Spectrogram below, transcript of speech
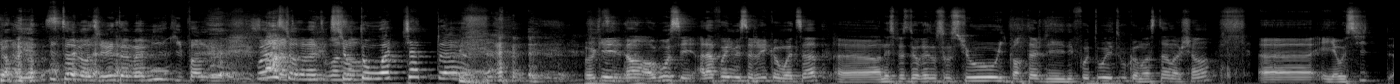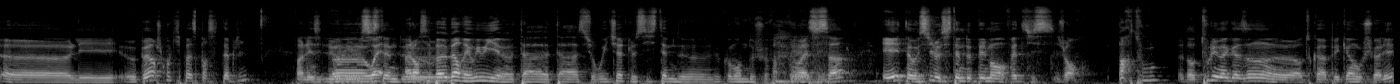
Putain, mais on dirait ta mamie qui parle de. Ouais, sur, sur ton WhatsApp là Ok, non, en gros, c'est à la fois une messagerie comme WhatsApp, euh, un espèce de réseaux sociaux, ils partagent des, des photos et tout comme Insta, machin. Euh, et il y a aussi euh, les Uber, je crois, qui passent par cette appli. Enfin, les, le, le ouais. système de. Alors, c'est pas Uber, mais oui, oui, t'as t'as sur WeChat le système de, de commande de chauffeur. Ouais, c'est ça. Et t'as aussi le système de paiement, en fait, genre partout, dans tous les magasins, en tout cas à Pékin où je suis allé,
